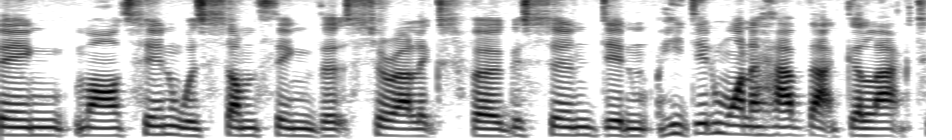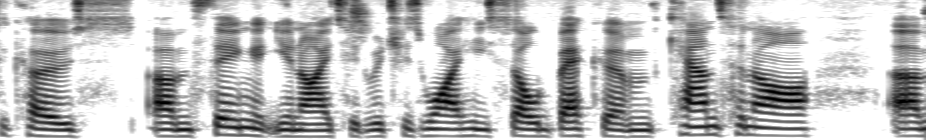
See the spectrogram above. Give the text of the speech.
thing, Martin, was something that Sir Alex Ferguson didn't. He didn't want to have that Galacticos um, thing at United, which is why he sold Beckham. Cantona, um,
